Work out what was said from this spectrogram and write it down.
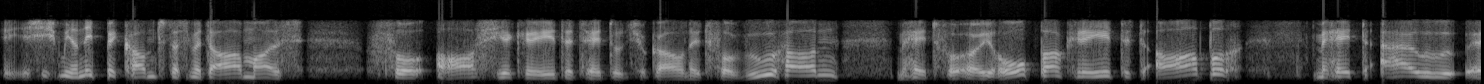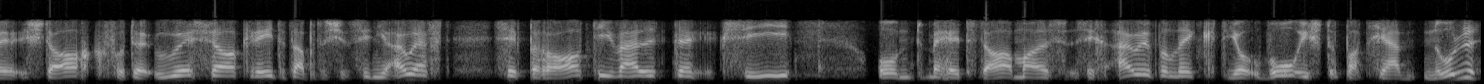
es ist mir nicht bekannt, dass man damals von Asien geredet hat und schon gar nicht von Wuhan. Man hat von Europa geredet, aber man hat auch äh, stark von den USA geredet, aber das sind ja auch oft separate Welten gewesen. Und man hat damals sich auch überlegt, ja, wo ist der Patient Null?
